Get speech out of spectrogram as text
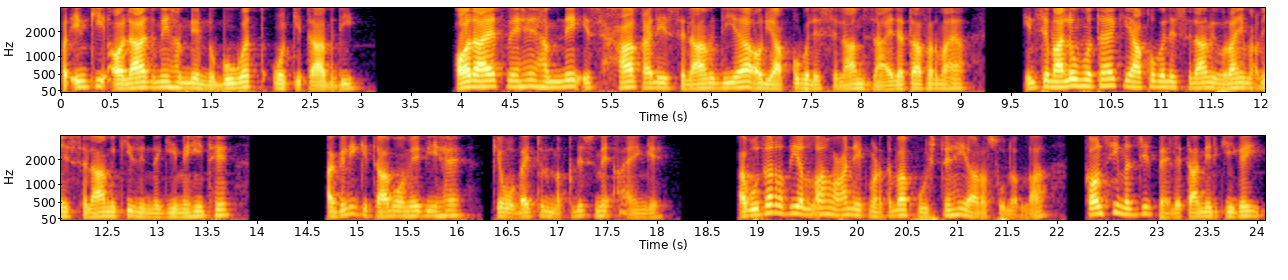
اور ان کی اولاد میں ہم نے نبوت و کتاب دی۔ اور آیت میں ہے، ہم نے اسحاق علیہ السلام دیا اور یعقوب علیہ السلام زائد عطا فرمایا۔ ان سے معلوم ہوتا ہے کہ یعقوب علیہ السلام ابراہیم علیہ السلام کی زندگی میں ہی تھے۔ اگلی کتابوں میں بھی ہے کہ وہ بیت المقدس میں آئیں گے۔ ابو ذر رضی اللہ عنہ ایک مرتبہ پوچھتے ہیں، یا رسول اللہ، کون سی مسجد پہلے تعمیر کی گئی؟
